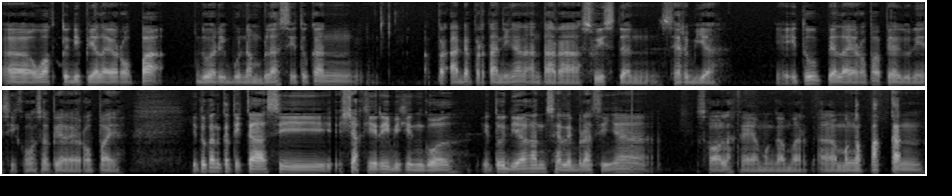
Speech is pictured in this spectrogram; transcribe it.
uh, waktu di Piala Eropa 2016 itu kan ada pertandingan antara Swiss dan Serbia yaitu Piala Eropa Piala Dunia sih kalau nggak Piala Eropa ya. Itu kan ketika si Shakiri bikin gol itu dia kan selebrasinya seolah kayak menggambar uh, mengepakkan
